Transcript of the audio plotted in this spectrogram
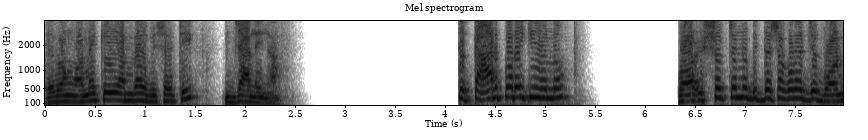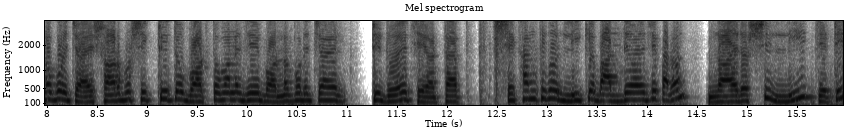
এবং অনেকেই আমরা এই বিষয়টি জানি না। তো তারপরে কি হলো? ঈশ্বরচন্দ্র বিদ্যাসাগরের যে বর্ণ পরিচয় সর্বস্বীকৃত বর্তমানে যে বর্ণ পরিচয়টি রয়েছে, অর্থাৎ সেখান থেকেও লিকে বাদ দেওয়া হয়েছে কারণ লয়রস্যি লি যেটি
